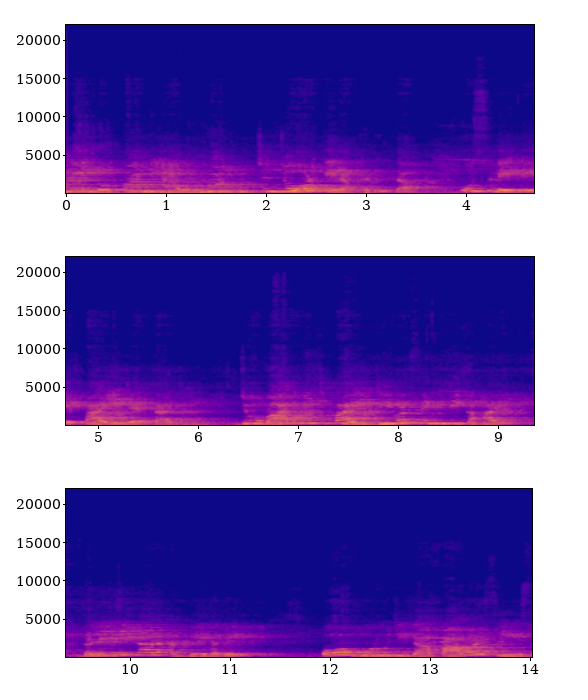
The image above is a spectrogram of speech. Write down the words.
ਨੇ ਲੋਕਾਂ ਦੀਆਂ ਰੂਹਾਂ ਨੂੰ ਝੰਜੋੜ ਕੇ ਰੱਖ ਦਿੱਤਾ। ਉਸ ਵੇਲੇ ਭਾਈ ਜੈਤਾ ਜੀ, ਜੋ ਬਾਅਦ ਵਿੱਚ ਭਾਈ ਜੀਵਨ ਸਿੰਘ ਜੀ ਕਹਾਏ ਦਲੇਰੀ ਨਾਲ ਅੱਗੇ ਵਧੇ। ਉਹ ਗੁਰੂ ਜੀ ਦਾ ਪਾਵਨ ਸੀਸ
